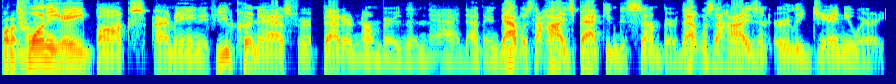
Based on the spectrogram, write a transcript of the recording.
But I'm not. 28 bucks. I mean, if you couldn't ask for a better number than that, I mean, that was the highs back in December. That was the highs in early January.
